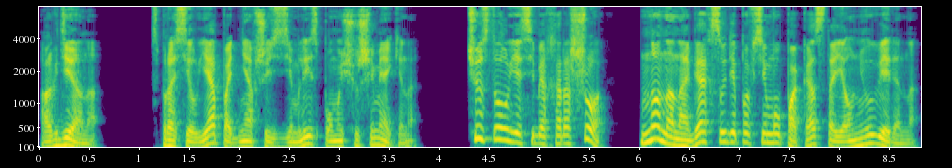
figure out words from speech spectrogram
А где она? Спросил я, поднявшись с земли с помощью Шемякина. Чувствовал я себя хорошо, но на ногах, судя по всему, пока стоял неуверенно.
